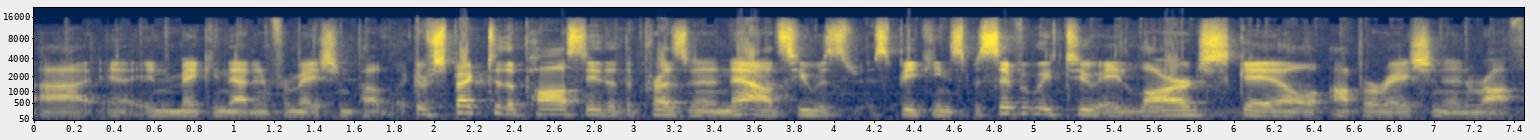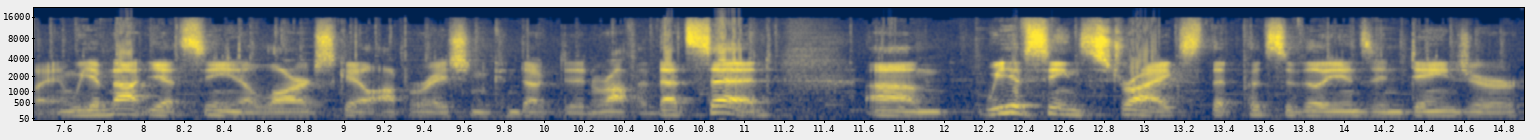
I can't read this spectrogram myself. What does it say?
uh, in in making that information public. With respect to the policy that the president announced, he was speaking specifically to a large scale operation in Rafah, and we have not yet seen a large scale operation conducted in Rafah. That said, um, we have seen strikes that put civilians in danger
